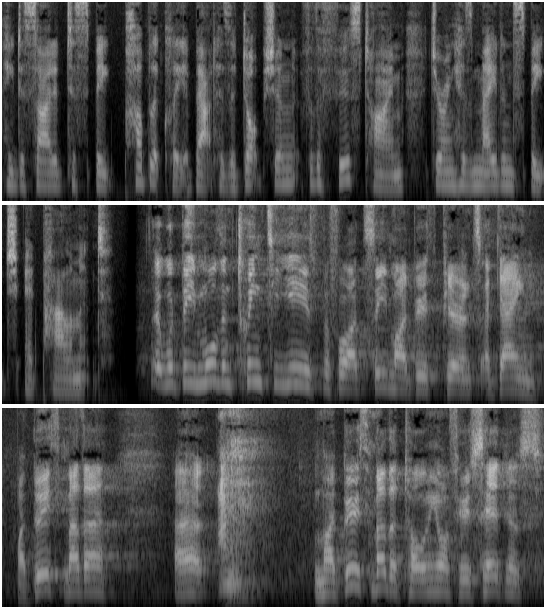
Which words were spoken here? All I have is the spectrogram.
he decided to speak publicly about his adoption for the first time during his maiden speech at Parliament. It would be more than 20 years before I'd see my birth parents again. My birth mother, uh, my birth mother told me of her sadness,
